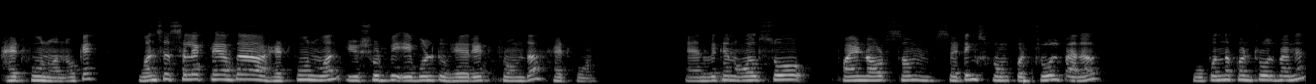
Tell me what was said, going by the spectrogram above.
headphone one okay? Once you select here the headphone one you should be able to hear it from the headphone. And we can also find out some settings from control panel. Open the control panel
